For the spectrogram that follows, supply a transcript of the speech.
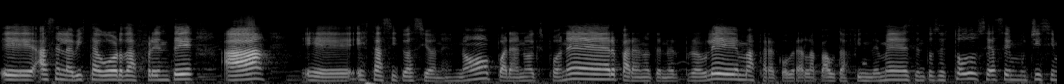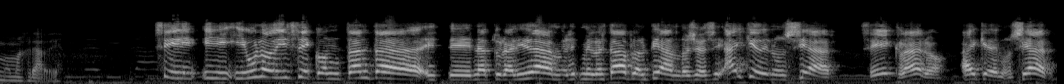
eh, hacen la vista gorda frente a eh, estas situaciones, ¿no? Para no exponer, para no tener problemas, para cobrar la pauta a fin de mes. Entonces, todo se hace muchísimo más grave. Sí, y, uno dice con tanta este, naturalidad, me, lo estaba planteando, yo decía, hay que denunciar, sí, claro, hay que denunciar,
